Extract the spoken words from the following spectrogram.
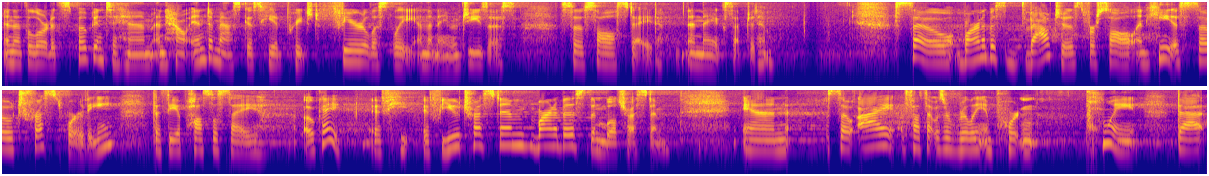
and that the Lord had spoken to him, and how in Damascus he had preached fearlessly in the name of Jesus. So Saul stayed, and they accepted him. So Barnabas vouches for Saul, and he is so trustworthy that the apostles say, Okay, if, he, if you trust him, Barnabas, then we'll trust him. And so I thought that was a really important point that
